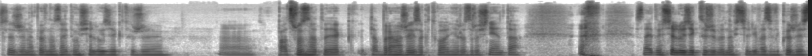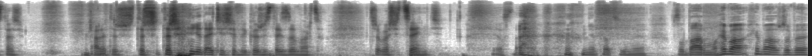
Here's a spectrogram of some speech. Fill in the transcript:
Myślę, że na pewno znajdą się ludzie, którzy patrząc na to, jak ta branża jest aktualnie rozrośnięta, znajdą się ludzie, którzy będą chcieli was wykorzystać. Ale też, też, też nie dajcie się wykorzystać za bardzo. Trzeba się cenić. Jasne. nie pracujmy za darmo. Chyba, chyba żeby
